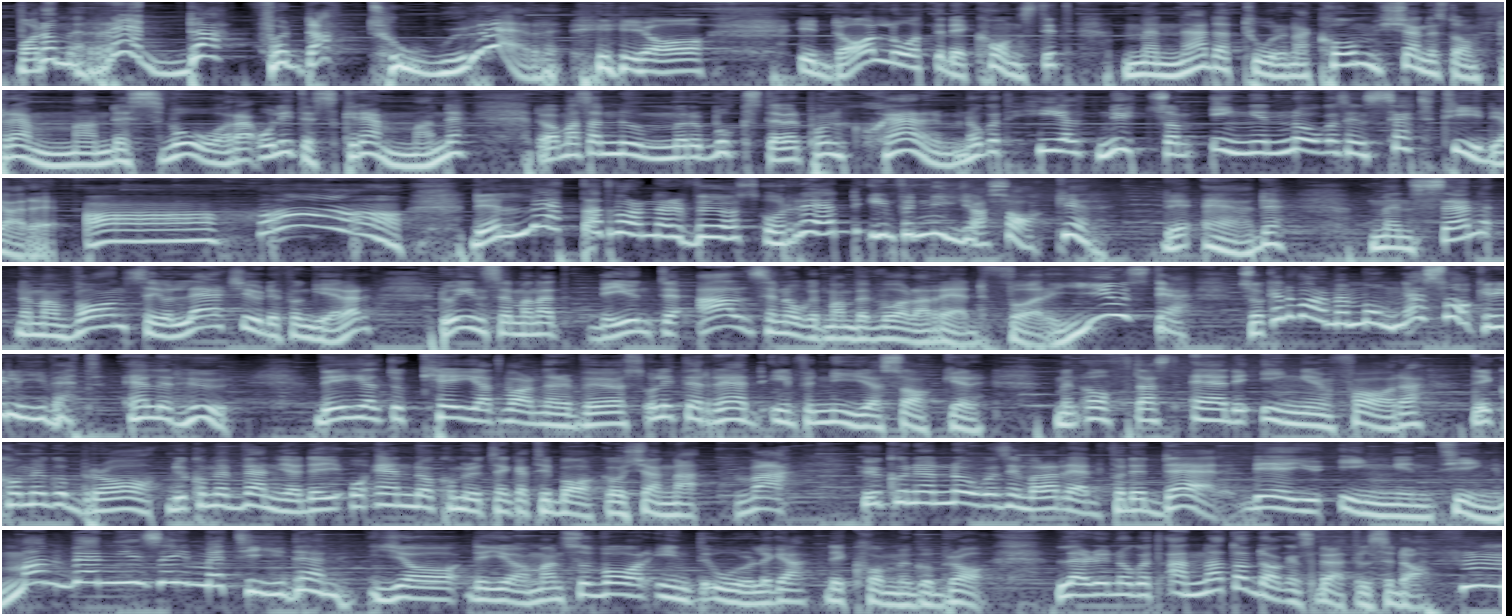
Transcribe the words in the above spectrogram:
Var de rädda för datorer? ja, idag låter det konstigt, men när datorerna kom kändes de främmande, svåra och lite skrämmande. Det var massa nummer och bokstäver på en skärm, något helt nytt som ingen någonsin sett tidigare. Aha! Det är lätt att vara nervös och rädd inför nya saker det är det. Men sen när man vant sig och lärt sig hur det fungerar, då inser man att det ju inte alls är något man behöver vara rädd för. Just det! Så kan det vara med många saker i livet, eller hur? Det är helt okej okay att vara nervös och lite rädd inför nya saker. Men oftast är det ingen fara. Det kommer gå bra, du kommer vänja dig och en dag kommer du tänka tillbaka och känna Va? Hur kunde jag någonsin vara rädd för det där? Det är ju ingenting. Man vänjer sig med tiden. Ja, det gör man, så var inte oroliga. Det kommer gå bra. Lär du dig något annat av dagens berättelse då? Hmm,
